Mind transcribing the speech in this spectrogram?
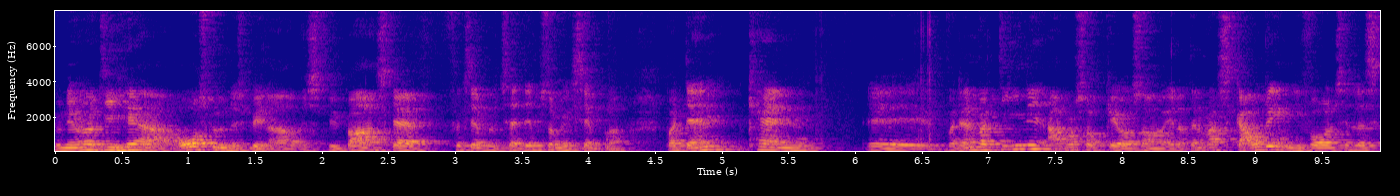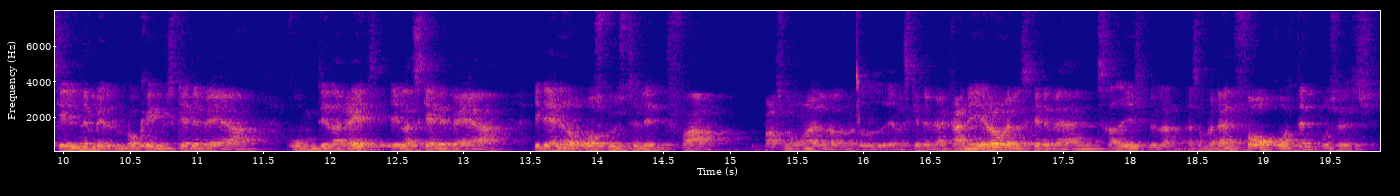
Du nævner de her overskydende spillere, hvis vi bare skal for eksempel tage dem som eksempler. Hvordan kan Øh, hvordan var dine arbejdsopgaver så, eller hvordan var scouting i forhold til at skelne mellem, okay, skal det være Ruben Delaret, eller skal det være et andet overskudstalent fra Barcelona eller Madrid, eller skal det være Granero, eller skal det være en tredje spiller? Altså, hvordan foregår den proces?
